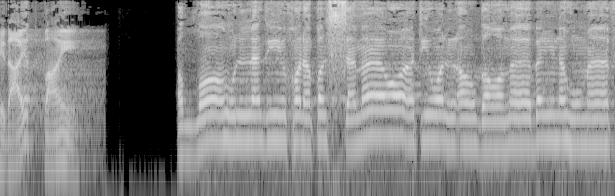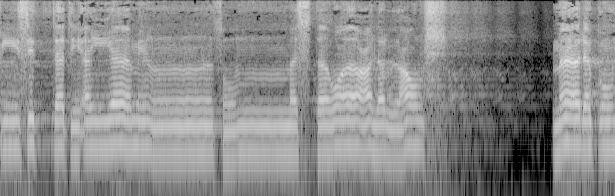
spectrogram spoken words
ہدایت پائیں۔ الله الذي خلق السماوات والأرض وما بينهما في ستة أيام ثم استوى على العرش۔ ما لكم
